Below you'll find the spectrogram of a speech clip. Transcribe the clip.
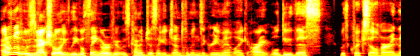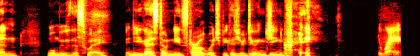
I don't know if it was an actual like legal thing or if it was kind of just like a gentleman's agreement. Like, all right, we'll do this with Quicksilver and then we'll move this way. And you guys don't need Scarlet Witch because you're doing Jean Grey. Right.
